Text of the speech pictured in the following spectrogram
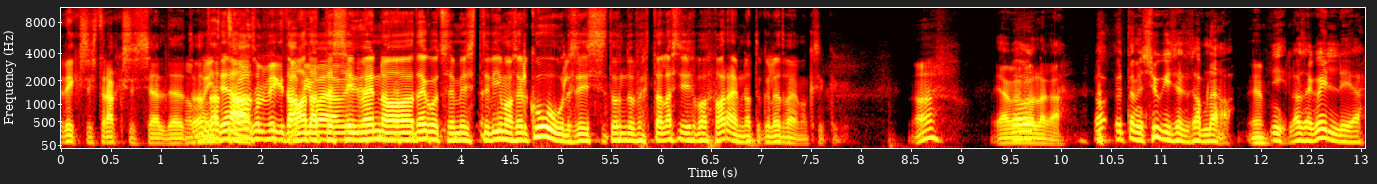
triksis-traksis seal tead no,. vaadates siin Venno tegutsemist viimasel kuul, siis tundub, et ta lasi juba varem natuke lõdvemaks ikkagi. noh, hea võib-olla ka. no ütleme, sügisel saab näha. nii, lase kõlli ja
